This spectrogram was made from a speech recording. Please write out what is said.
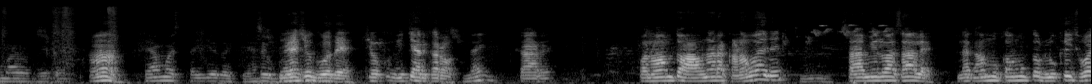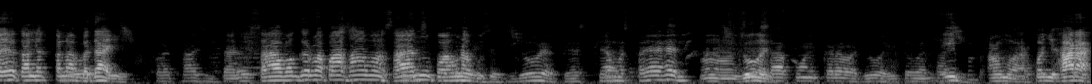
મારો બેટો હા ફેમસ થઈ ગયો તો ભેંસો ગોતે વિચાર કરો નહીં તારે પણ આમ તો આવનારા ઘણા હોય ને. સા મેલવા ચાલે ને અમુક અમુક તો લુખીસ હોય હે કાલે કલા બધા. તારે સા વગર પાસ આવે સા નું ભાવના પૂછે. જોવે. ફેમસ થયા હે ને જોવે. કરાવવા તો એ. આમ હરખોજી હારા.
